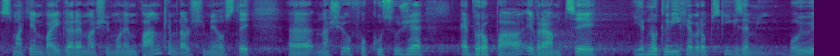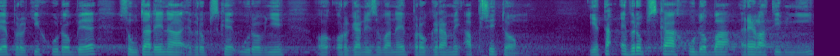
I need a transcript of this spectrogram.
s Matějem Bajgarem a Šimonem Pánkem, dalšími hosty našeho fokusu, že Evropa i v rámci jednotlivých evropských zemí bojuje proti chudobě, jsou tady na evropské úrovni organizované programy a přitom Je ta evropská chudoba relativní?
